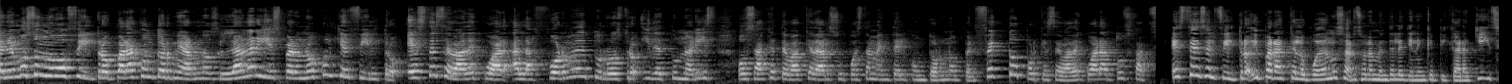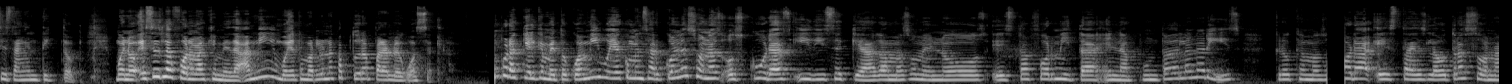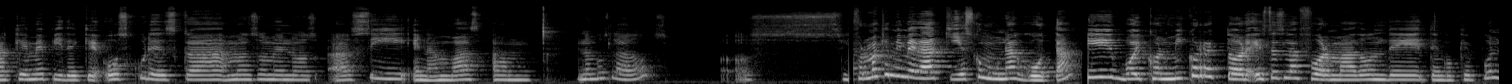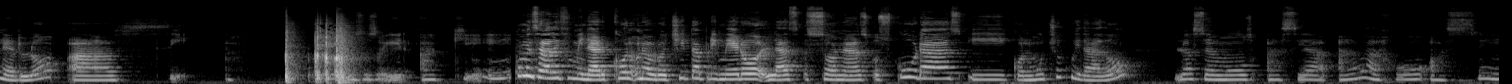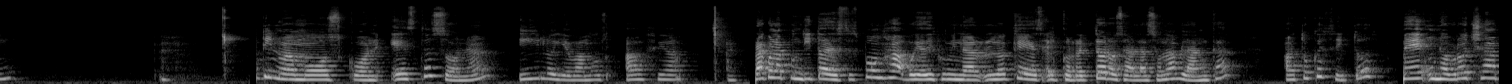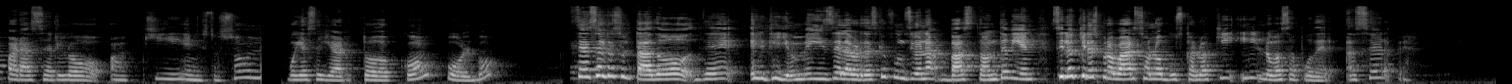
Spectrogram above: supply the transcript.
Tenemos un nuevo filtro para contornearnos la nariz, pero no cualquier filtro. Este se va a adecuar a la forma de tu rostro y de tu nariz, o sea que te va a quedar supuestamente el contorno perfecto porque se va a adecuar a tus facciones. Este es el filtro y para que lo puedan usar solamente le tienen que picar aquí si están en TikTok. Bueno, esa es la forma que me da a mí. Voy a tomarle una captura para luego hacerlo por aquí el que me tocó a mí. Voy a comenzar con las zonas oscuras y dice que haga más o menos esta formita en la punta de la nariz. Creo que más Ahora esta es la otra zona que me pide que oscurezca más o menos así en ambas, en ambos lados. La forma que a mí me da aquí es como una gota. Y voy con mi corrector. Esta es la forma donde tengo que ponerlo así. Vamos a seguir aquí. Comenzar a difuminar con una brochita primero las zonas oscuras y con mucho cuidado lo hacemos hacia abajo, así. Continuamos con esta zona y lo llevamos hacia Ahora con la puntita de esta esponja voy a difuminar lo que es el corrector, o sea, la zona blanca a toquecitos. Me una brocha para hacerlo aquí en esta zona. Voy a sellar todo con polvo. Este es el resultado de el que yo me hice. La verdad es que funciona bastante bien. Si lo quieres probar, solo búscalo aquí y lo vas a poder hacer.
